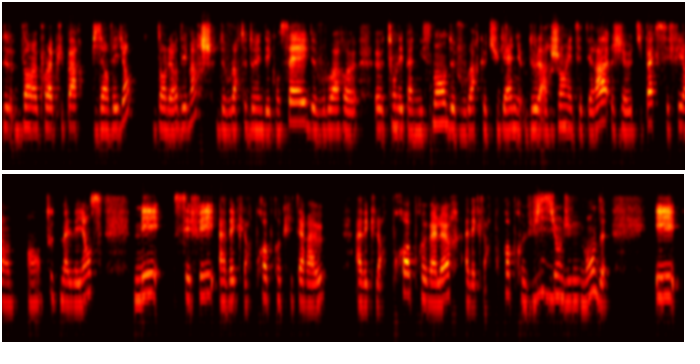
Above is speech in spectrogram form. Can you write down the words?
pour la plupart bienveillants dans leur démarche, de vouloir te donner des conseils, de vouloir euh, euh, ton épanouissement, de vouloir que tu gagnes de l'argent, etc. Je ne dis pas que c'est fait en, toute malveillance, mais c'est fait avec leurs propres critères à eux, avec leurs propres valeurs, avec leur propre vision du monde. Et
